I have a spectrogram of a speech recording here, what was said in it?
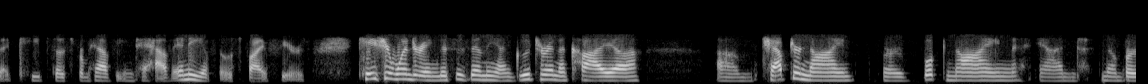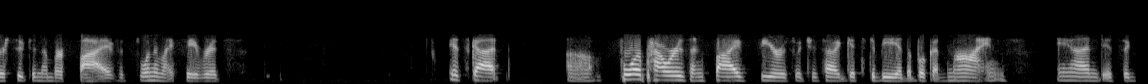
that keeps us from having to have any of those five fears. In case you're wondering, this is in the Anguttara Nikaya, um, chapter 9, or book 9, and number, sutta number 5. It's one of my favorites. It's got uh, four powers and five fears, which is how it gets to be in the book of nines. And it's a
